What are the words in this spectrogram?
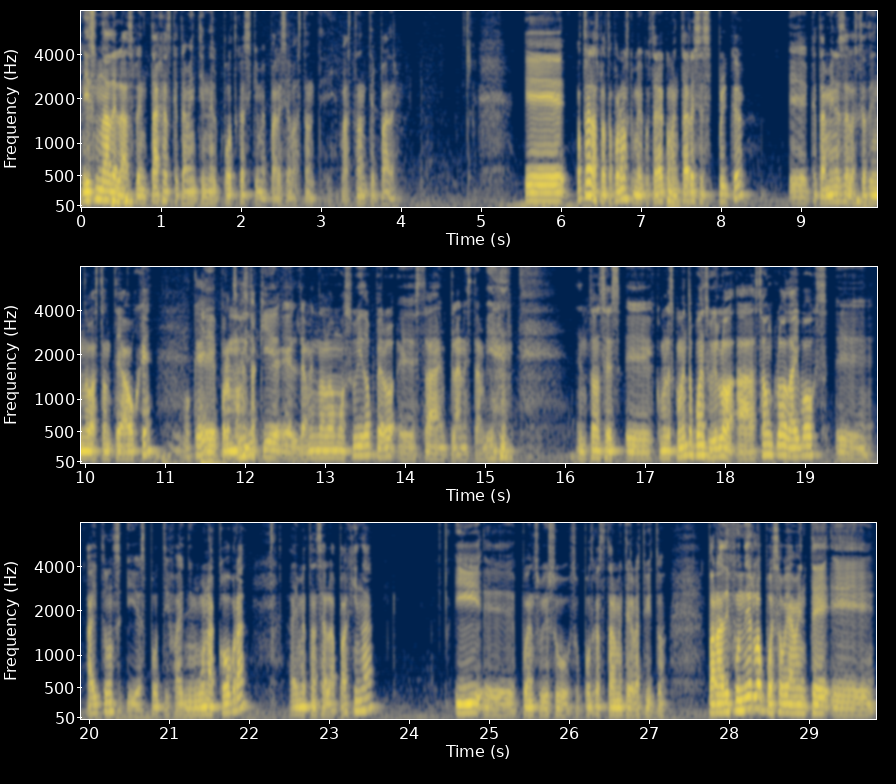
Y es una de las ventajas que también tiene el podcast y que me parece bastante, bastante padre. Eh, otra de las plataformas que me gustaría comentar es Spreaker, eh, que también es de las que está teniendo bastante auge. Eh, por el momento sí. aquí el de Ahmed no lo hemos subido, pero está en planes también. Entonces, eh, como les comento, pueden subirlo a SoundCloud, iVoox, eh, iTunes y Spotify. Ninguna cobra. Ahí métanse a la página y eh, pueden subir su, su podcast totalmente gratuito. Para difundirlo, pues obviamente eh,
